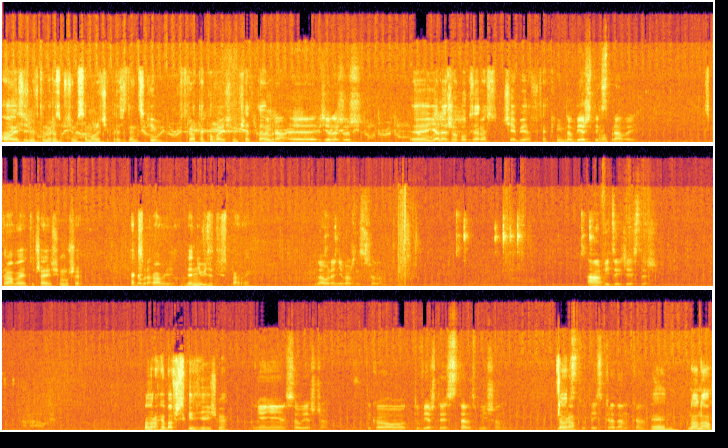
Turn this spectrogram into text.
O, jesteśmy w tym rozbitym samolocie prezydenckim, który atakowaliśmy przedtem. Dobra, e, gdzie leżysz? E, ja leżę obok zaraz ciebie w takim... To bierz tych o, z prawej. z prawej, to czekaj, się muszę... Tak, Dobra. z prawej. Ja nie widzę tych z prawej. Dobra, nieważne, strzelam. A, widzę gdzie jesteś. Dobra, chyba wszystkie zdjęliśmy. Nie, nie, nie, są jeszcze. Tylko tu wiesz, to jest stealth mission. Dobra. Jest tutaj skradanka. Y, No, no.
